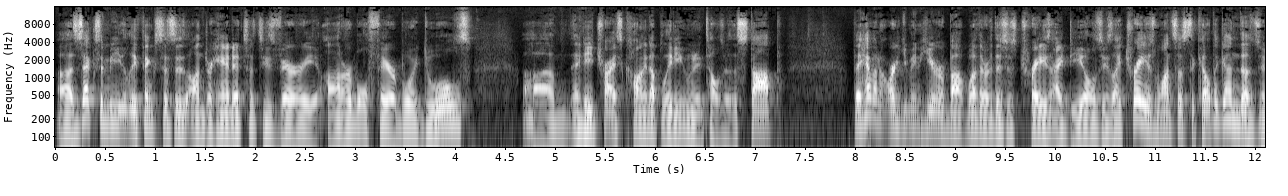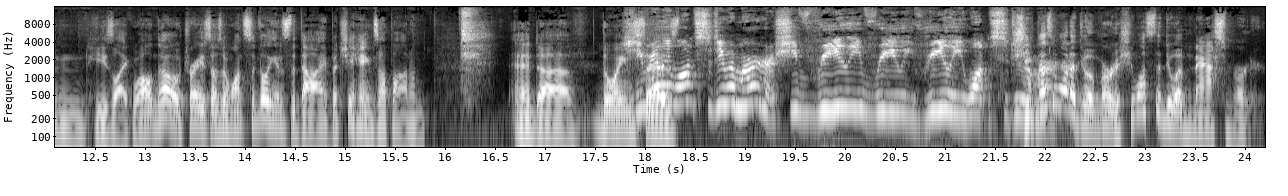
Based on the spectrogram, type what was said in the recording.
Uh, Zex immediately thinks this is underhanded since he's very honorable, fair boy duels. Um, and he tries calling up Lady Une and tells her to stop they have an argument here about whether this is Trey's ideals. He's like, Treize wants us to kill the Gundams. And he's like, well, no, Treize doesn't want civilians to die. But she hangs up on him. And uh, Noin She says really wants to do a murder. She really, really, really wants to do she a murder. She doesn't want to do a murder. She wants to do a mass murder.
